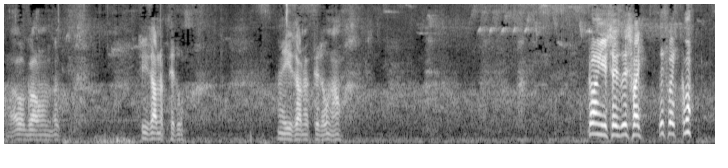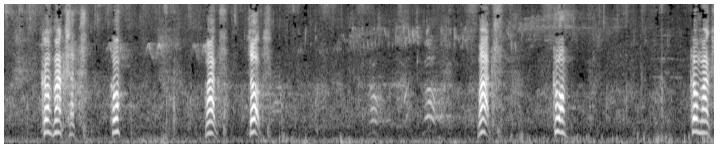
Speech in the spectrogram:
Oh, we're going. She's on a piddle. He's on a piddle now. Go on, you two. This way. This way. Come on. Come on, Max. Socks. Come on. Max. Socks. Max. Come on. Come on, Max.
